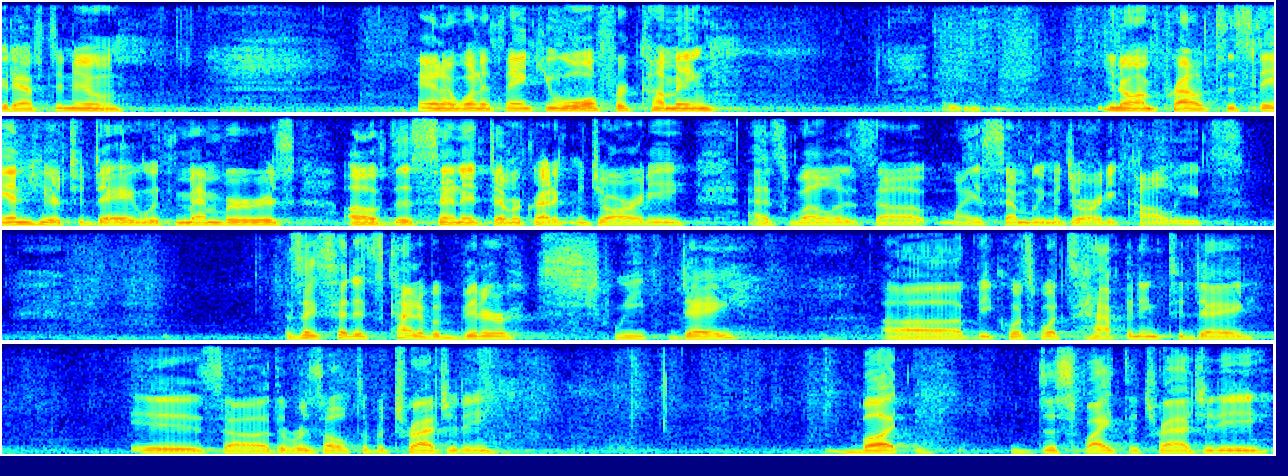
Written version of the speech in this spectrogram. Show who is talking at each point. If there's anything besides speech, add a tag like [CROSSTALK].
Speaker 1: Good afternoon. And I want to thank you all for coming. You know, I'm proud to stand here today with members of the Senate Democratic majority, as well as uh, my Assembly majority colleagues. As I said, it's kind of a bittersweet day uh, because what's happening today is uh, the result of a tragedy. But despite the tragedy,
